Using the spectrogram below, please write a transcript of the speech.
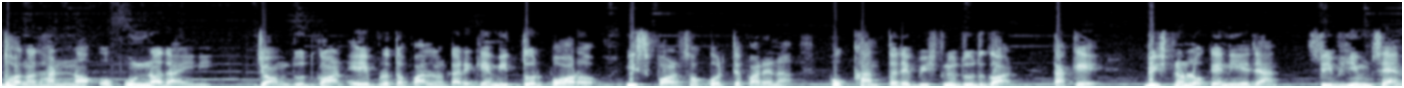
ধনধান্য ও পুণ্যদায়িনী। যমদূতগণ এই ব্রত পালনকারীকে মৃত্যুর পরও স্পর্শ করতে পারে না। পক্ষান্তরে বিষ্ণুদূতগণ তাকে বিষ্ণুলোকে নিয়ে যান। শ্রী ভীমসেন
